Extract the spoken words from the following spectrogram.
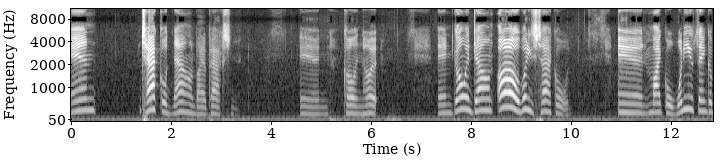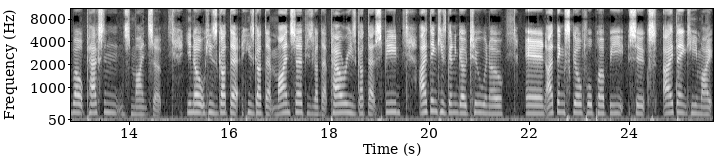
And tackled down by a Paxton. And calling Hut. And going down. Oh, but he's tackled. And Michael, what do you think about Paxton's mindset? You know, he's got that he's got that mindset, he's got that power, he's got that speed. I think he's going to go 2 and 0 and I think Skillful Puppy 6, I think he might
